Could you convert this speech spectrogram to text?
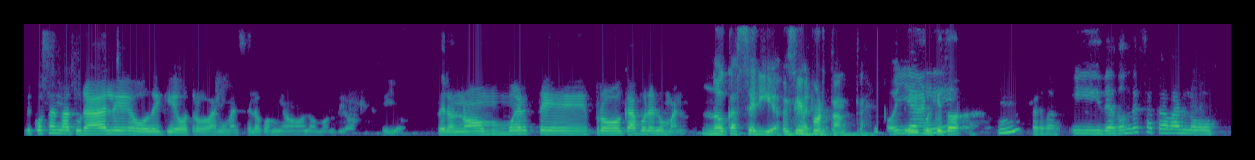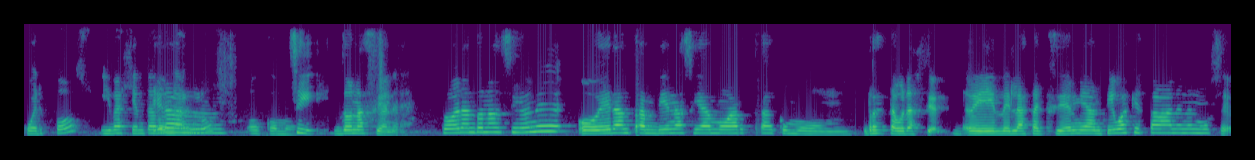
de cosas naturales o de que otro animal se lo comió o lo mordió, qué sé yo. Pero no muerte provocada por el humano. No cacería. Es claro. importante. Oye, Sí, porque Ali, to- ¿Mm? perdón, ¿y de dónde sacaban los cuerpos? ¿Iba gente a Eran- donarlos o cómo? Sí, donaciones. todas eran donaciones o eran también hacíamos harta como restauración de, de las taxidermias antiguas que estaban en el museo.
